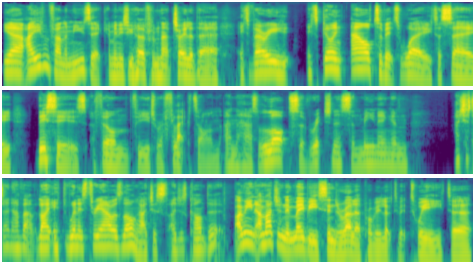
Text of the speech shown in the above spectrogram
Yeah, I even found the music. I mean, as you heard from that trailer there, it's very it's going out of its way to say this is a film for you to reflect on and has lots of richness and meaning and I just don't have that like it, when it's 3 hours long, I just I just can't do it. I mean, imagine it maybe Cinderella probably looked a bit twee to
